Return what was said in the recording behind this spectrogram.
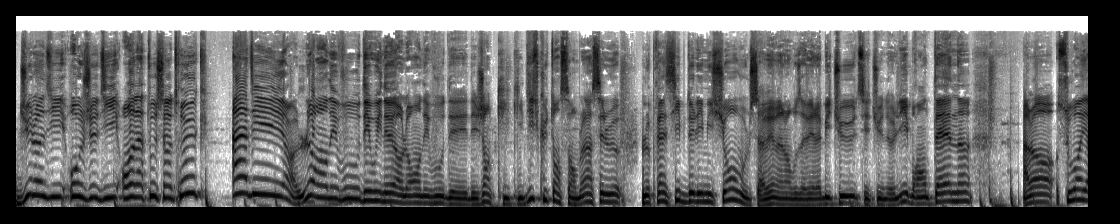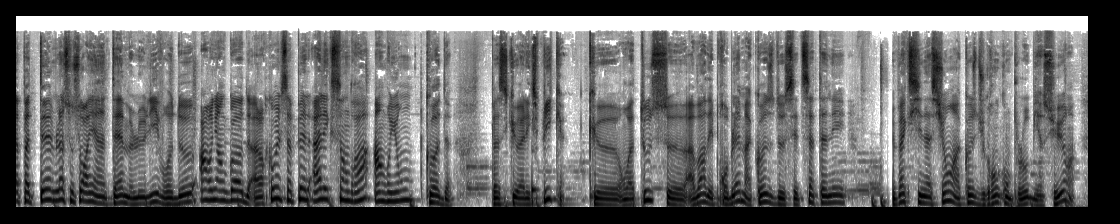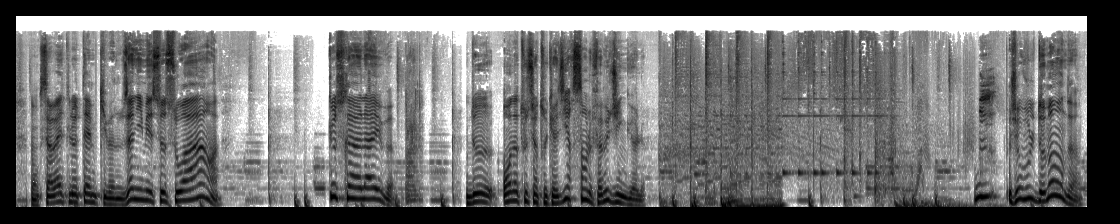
Du lundi au jeudi, on a tous un truc à dire. Le rendez-vous des winners, le rendez-vous des, gens qui, discutent ensemble. hein. C'est le, principe de l'émission, vous le savez maintenant, vous avez l'habitude, c'est une libre antenne. Alors, souvent, il n'y a pas de thème. Là, ce soir, il y a un thème, le livre de Arion Code. Alors, comment elle s'appelle? Alexandra Arion Code. Parce qu'elle explique que on va tous euh, avoir des problèmes à cause de cette satanée vaccination, à cause du grand complot, bien sûr. Donc, ça va être le thème qui va nous animer ce soir. Que serait un live de On a tous un truc à dire sans le fameux jingle Je vous le demande.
